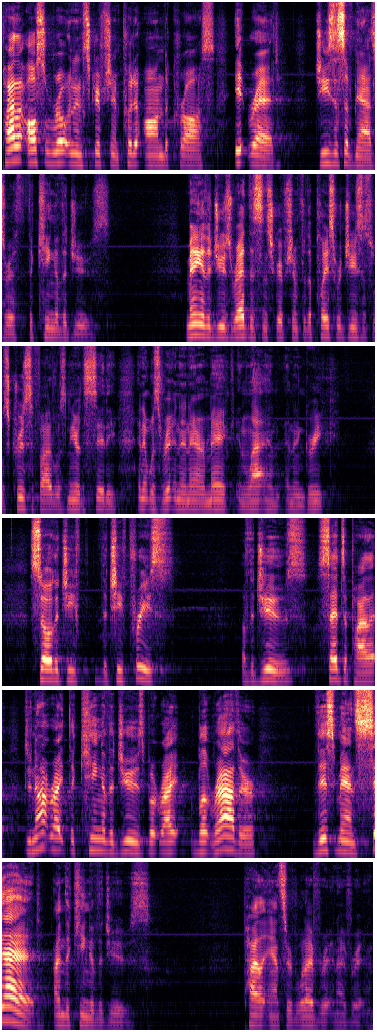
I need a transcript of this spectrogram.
Pilate also wrote an inscription and put it on the cross. It read, Jesus of Nazareth, the King of the Jews. Many of the Jews read this inscription, for the place where Jesus was crucified was near the city, and it was written in Aramaic, in Latin, and in Greek. So the chief, the chief priests of the Jews said to Pilate, Do not write the King of the Jews, but, write, but rather, this man said, I'm the King of the Jews. Pilate answered, What I've written, I've written.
